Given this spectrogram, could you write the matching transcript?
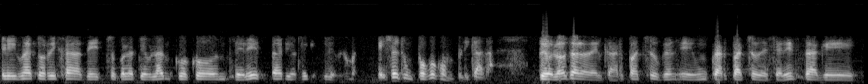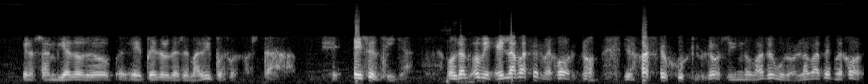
eh, una torrija de chocolate blanco con cereza, esa es un poco complicada. Pero la otra, la del carpacho, eh, un carpacho de cereza que, nos ha enviado eh, Pedro desde Madrid, pues bueno, está es sencilla. O sea, él la va a hacer mejor, ¿no? Yo seguro, no, sí, no más seguro, la va a hacer mejor.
